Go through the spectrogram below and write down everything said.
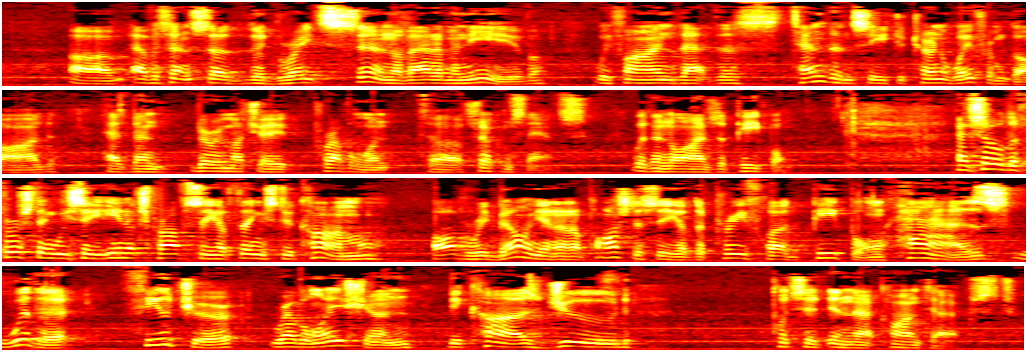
uh, ever since uh, the great sin of Adam and Eve, we find that this tendency to turn away from God has been very much a prevalent uh, circumstance within the lives of people. And so the first thing we see Enoch's prophecy of things to come, of rebellion and apostasy of the pre flood people, has with it future revelation because Jude puts it in that context.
